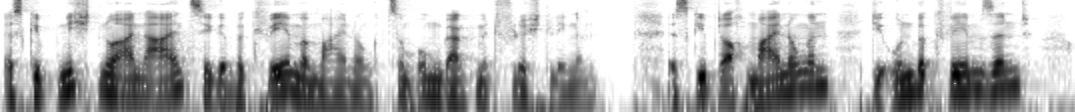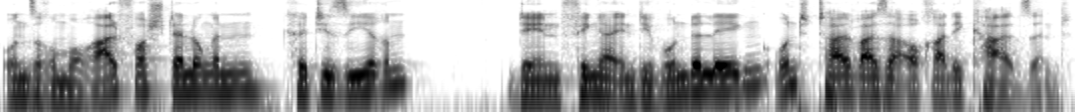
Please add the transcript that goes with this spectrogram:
Es gibt nicht nur eine einzige bequeme Meinung zum Umgang mit Flüchtlingen. Es gibt auch Meinungen, die unbequem sind, unsere Moralvorstellungen kritisieren, den Finger in die Wunde legen und teilweise auch radikal sind.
